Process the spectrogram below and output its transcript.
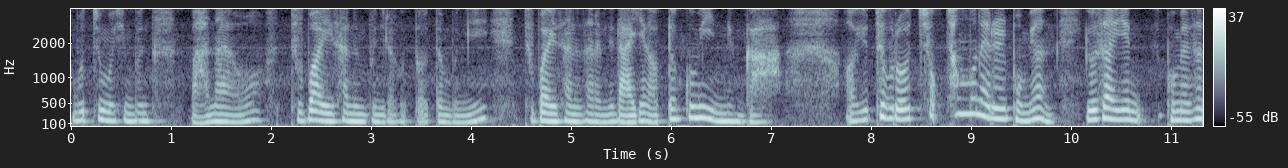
못 주무신 분 많아요. 두바이 사는 분이라고 또 어떤 분이 두바이 사는 사람인데 나에겐 어떤 꿈이 있는가. 어, 유튜브로 축, 청문회를 보면 요 사이에 보면서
